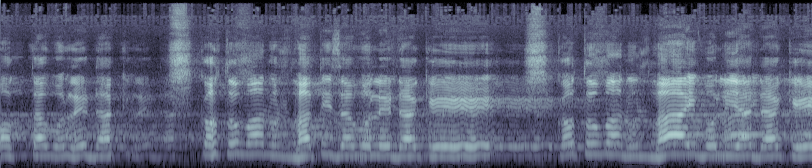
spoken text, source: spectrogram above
বক্তা বলে ডাকে, কত মানুষ ভাতিজা বলে ডাকে। কত মানুষ ভাই বলিয়া ডাকে,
